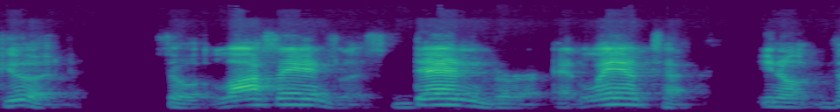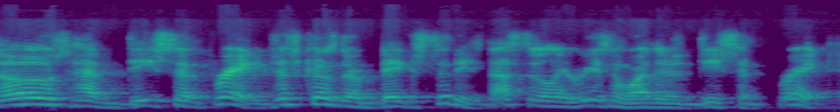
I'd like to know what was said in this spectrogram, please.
good. So Los Angeles, Denver, Atlanta, you know, those have decent freight just because they're big cities. That's the only reason why there's decent freight.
